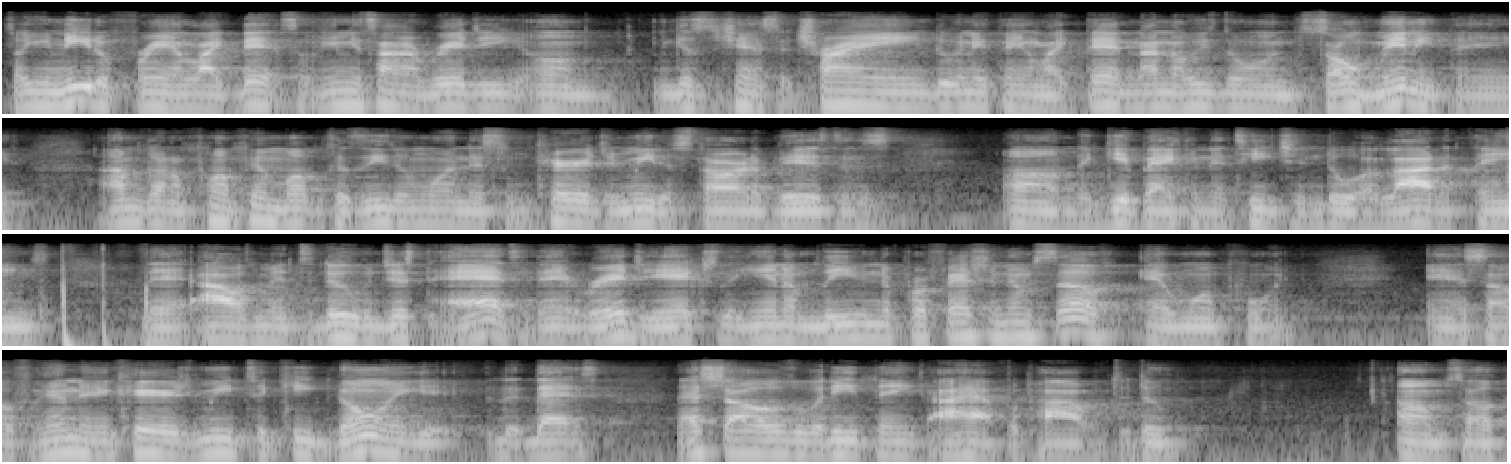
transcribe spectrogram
So you need a friend like that. So anytime Reggie um gets a chance to train, do anything like that, and I know he's doing so many things, I'm gonna pump him up because he's the one that's encouraging me to start a business, um, to get back into teaching, do a lot of things that I was meant to do. And just to add to that, Reggie actually ended up leaving the profession himself at one point. And so for him to encourage me to keep doing it, that's that shows what he think I have the power to do. Um, so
